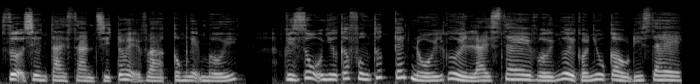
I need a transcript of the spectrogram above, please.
dựa trên tài sản trí tuệ và công nghệ mới. Ví dụ như các phương thức kết nối người lái xe với người có nhu cầu đi xe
